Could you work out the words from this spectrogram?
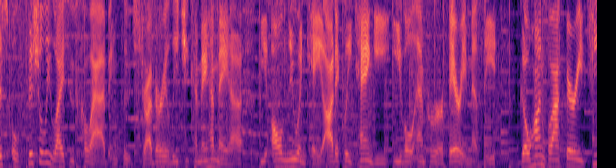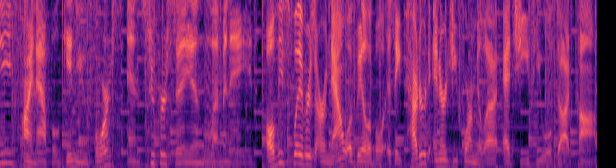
This officially licensed collab includes Strawberry Lychee Kamehameha, the all new and chaotically tangy Evil Emperor Berry Medley, Gohan Blackberry Tea, Pineapple Ginyu Force, and Super Saiyan Lemonade. All these flavors are now available as a powdered energy formula at gfuel.com.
